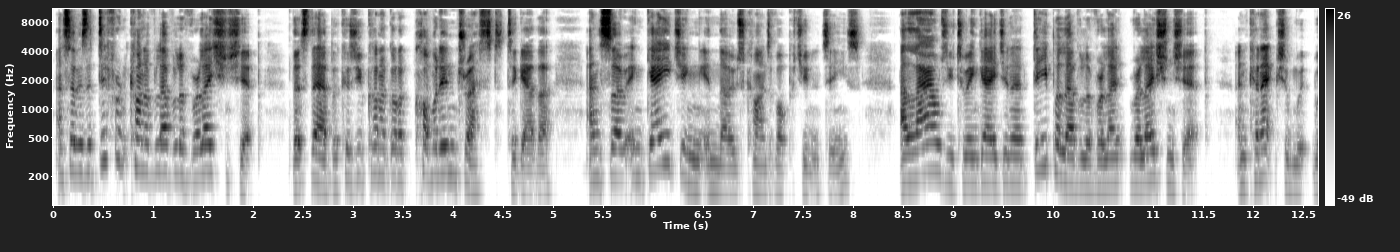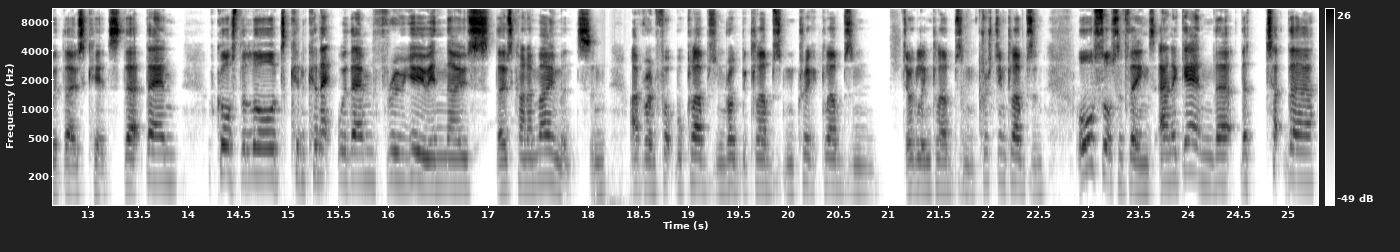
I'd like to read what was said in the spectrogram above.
And so there's a different kind of level of relationship that's there because you've kind of got a common interest together. And so engaging in those kinds of opportunities allows you to engage in a deeper level of rela- relationship and connection with, with those kids that then of course the lord can connect with them through you in those those kind of moments and i've run football clubs and rugby clubs and cricket clubs and juggling clubs and Christian clubs and all sorts of things. And again, the the the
